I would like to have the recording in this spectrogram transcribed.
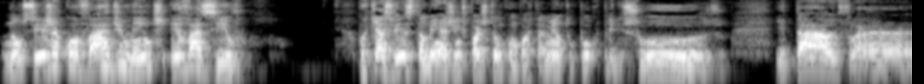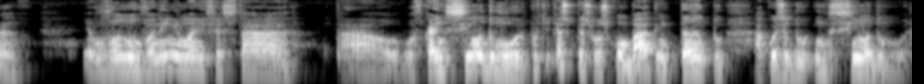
Não seja covardemente evasivo. Porque às vezes também a gente pode ter um comportamento um pouco preguiçoso e tal, e falar, ah, eu vou, não vou nem me manifestar, tal, vou ficar em cima do muro. Por que, que as pessoas combatem tanto a coisa do em cima do muro?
